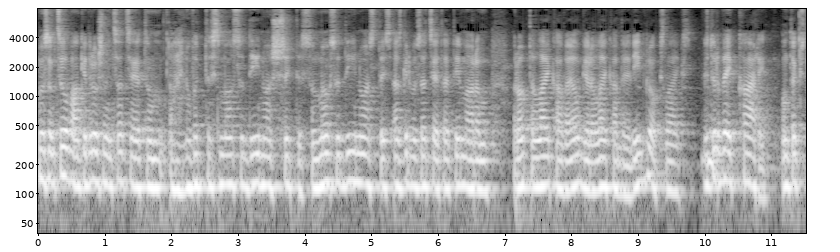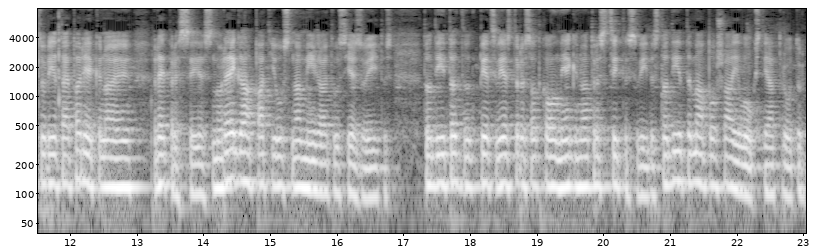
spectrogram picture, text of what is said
līta. Mūsu cilvēki droši vien sacītu, ah, nu, tas mūsu dīnos šitas, un mūsu dīnos tas, es gribu sacīt, tā, piemēram, Rota laikā vai Elgera laikā bija vīgloks laiks. Mm. Tur bija kari, un taču tur ietāja pariekināja represijas. Nu, Reigā pat jūs namīļojat uz jezuītus. Tad, tad, pēc vēstures atkal mēģina atrast citas vīdes. Tad ir tamā pašā ilūkstī atrod tur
